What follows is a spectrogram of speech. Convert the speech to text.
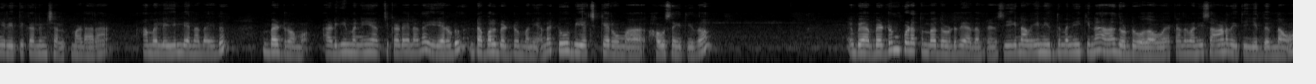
ಈ ರೀತಿ ಕಲ್ಲಿನ ಶೆಲ್ಪ್ ಮಾಡಾರ. ಆಮೇಲೆ ಇಲ್ಲಿ ಏನದ ಇದು? ಬೆಡ್ರೂಮು. ಅಡುಗೆ ಮನೆ ಆಚೆ ಕಡೆ ಏನದ? ಎರಡು ಡಬಲ್ ಬೆಡ್ರೂಮ್ ಮನೆ, ಅಂದರೆ two B H K room house ಐತಿ ಇದು. ಬೆಡ್ರೂಮ್ ಕೂಡ ತುಂಬ ದೊಡ್ಡದೇ ಅದ ಫ್ರೆಂಡ್ಸ್ ಈಗ ನಾವು ಏನು ಇದ್ದ ಮನೆಗಿನ ದೊಡ್ಡ ಅದಾವು ಯಾಕಂದ್ರೆ ಮನೆ ಸಣ್ಣದೈತಿ ಈಗ ಇದ್ದದ್ದು ನಾವು.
